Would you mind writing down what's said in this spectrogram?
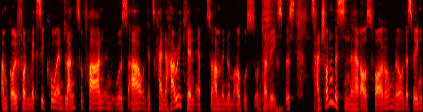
am Golf von Mexiko entlang zu fahren in den USA und jetzt keine Hurricane-App zu haben, wenn du im August unterwegs bist, ist halt schon ein bisschen eine Herausforderung. Ne? Und deswegen,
